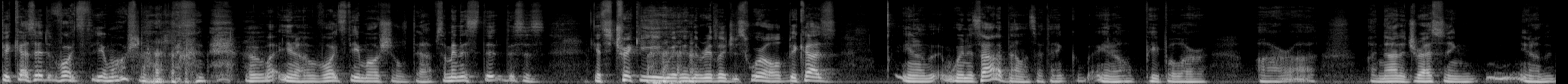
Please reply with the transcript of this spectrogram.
because it avoids the emotional, you know, avoids the emotional depths. I mean, this this is gets tricky within the religious world because you know when it's out of balance. I think you know people are are, uh, not addressing you know the,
